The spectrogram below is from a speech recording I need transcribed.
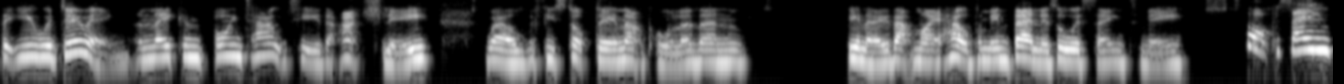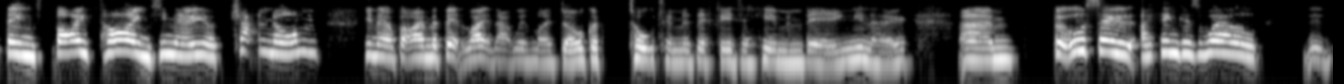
that you were doing. And they can point out to you that actually well if you stop doing that paula then you know that might help. I mean ben is always saying to me stop saying things five times you know you're chatting on you know but i'm a bit like that with my dog. I talk to him as if he's a human being you know. Um but also i think as well the,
